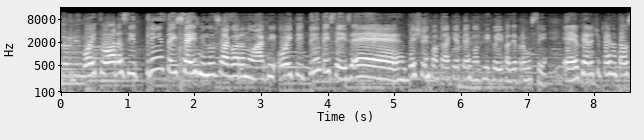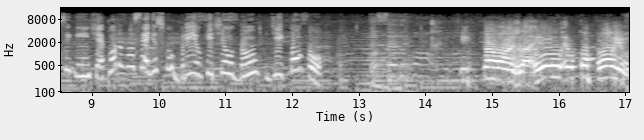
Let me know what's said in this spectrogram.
terminal. 8 horas e 36 minutos agora no Acre, 8 e 36. É, deixa eu encontrar aqui a pergunta que eu ia fazer para você. É, eu quero te perguntar o seguinte: é quando você descobriu que tinha o dom de compor? Então, Angela, eu, eu componho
